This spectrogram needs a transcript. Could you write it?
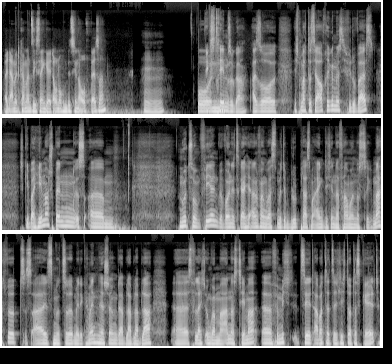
weil damit kann man sich sein Geld auch noch ein bisschen aufbessern. Hm. Und Extrem sogar. Also ich mache das ja auch regelmäßig, wie du weißt. Ich gehe bei HEMA-Spenden, ist ähm, nur zu empfehlen. Wir wollen jetzt gleich anfangen, was mit dem Blutplasma eigentlich in der Pharmaindustrie gemacht wird. Ist alles nur zur Medikamentenherstellung da, bla bla bla. Äh, ist vielleicht irgendwann mal anders Thema. Äh, für mich zählt aber tatsächlich dort das Geld.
